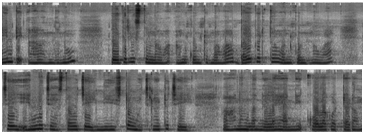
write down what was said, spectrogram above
ఏంటి ఆనందను బెదిరిస్తున్నావా అనుకుంటున్నావా? భయపెడతావు అనుకుంటున్నావా? చెయ్యి ఎన్ని చేస్తావో చెయ్యి నీ ఇష్టం వచ్చినట్టు చెయ్యి. ఆనంద నిలయాన్ని కూలగొట్టడం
